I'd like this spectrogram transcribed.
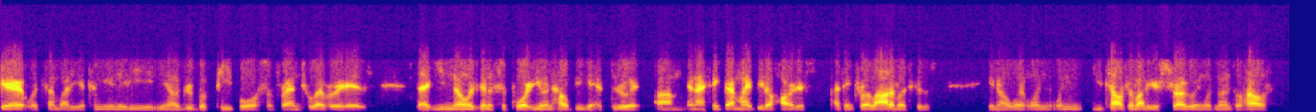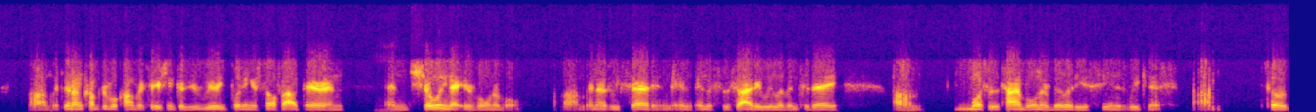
share it with somebody, a community, you know, a group of people, some friends, whoever it is, that you know is going to support you and help you get through it. Um, and I think that might be the hardest, I think, for a lot of us, because you know, when when when you tell somebody you're struggling with mental health, um, it's an uncomfortable conversation because you're really putting yourself out there and mm-hmm. and showing that you're vulnerable. Um, and as we said, in, in, in, the society we live in today, um, most of the time vulnerability is seen as weakness. Um, so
